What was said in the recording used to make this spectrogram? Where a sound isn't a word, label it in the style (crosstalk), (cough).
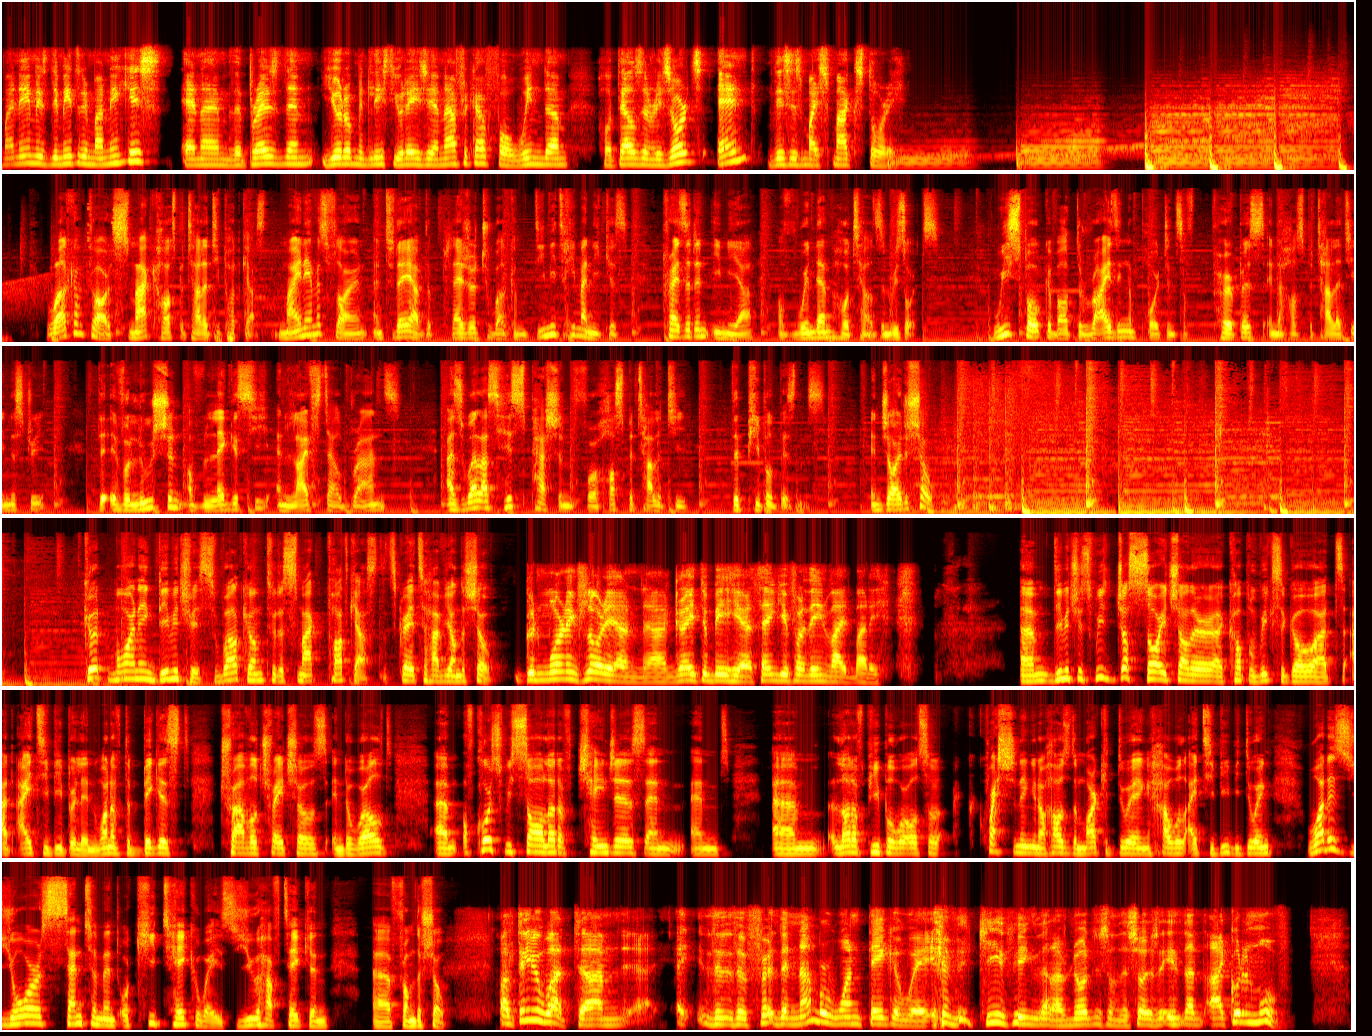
My name is Dimitri Manikis, and I'm the president, Europe, Middle East, Eurasia, and Africa for Wyndham Hotels and Resorts. And this is my smack story. Welcome to our Smack Hospitality Podcast. My name is Florian, and today I have the pleasure to welcome Dimitri Manikis, President EMEA of Wyndham Hotels and Resorts. We spoke about the rising importance of purpose in the hospitality industry the evolution of legacy and lifestyle brands, as well as his passion for hospitality, the people business. Enjoy the show. Good morning, Dimitris. Welcome to the SMAC podcast. It's great to have you on the show. Good morning, Florian. Uh, great to be here. Thank you for the invite, buddy. Um, Dimitris, we just saw each other a couple of weeks ago at, at ITB Berlin, one of the biggest travel trade shows in the world. Um, of course, we saw a lot of changes and, and, um, a lot of people were also questioning, you know, how's the market doing? How will ITB be doing? What is your sentiment or key takeaways you have taken uh, from the show? I'll tell you what. Um, the the the number one takeaway, (laughs) the key thing that I've noticed on the show is, is that I couldn't move.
